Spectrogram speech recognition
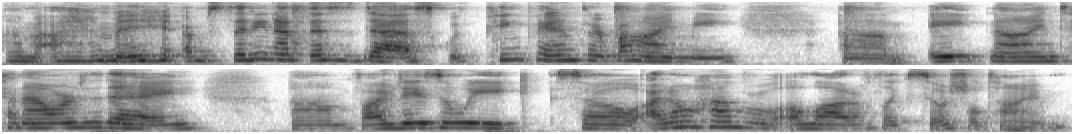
I'm, I'm, I'm sitting at this desk with Pink Panther behind me, um, eight, nine, ten hours a day, um, five days a week. So I don't have a lot of like social time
